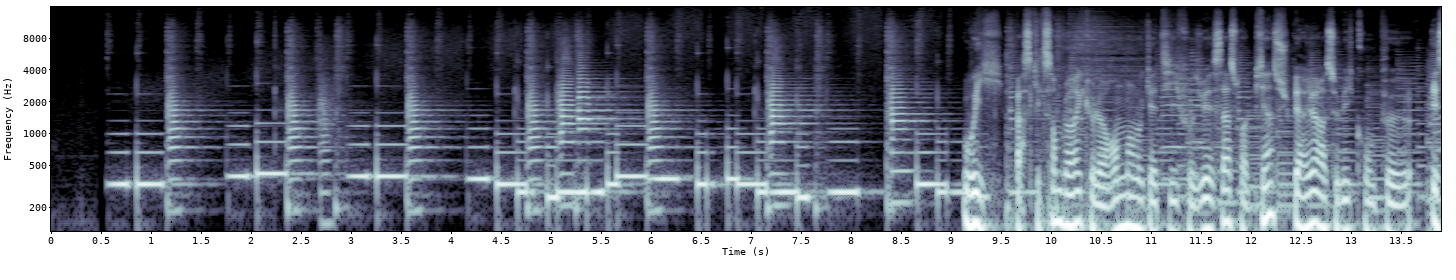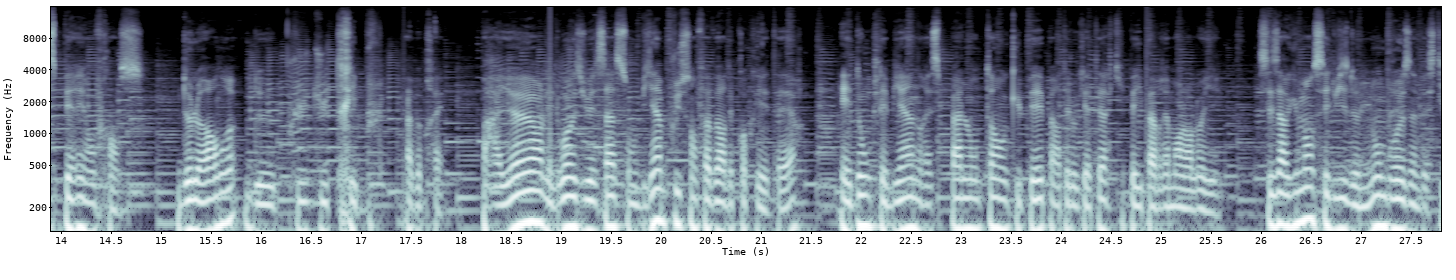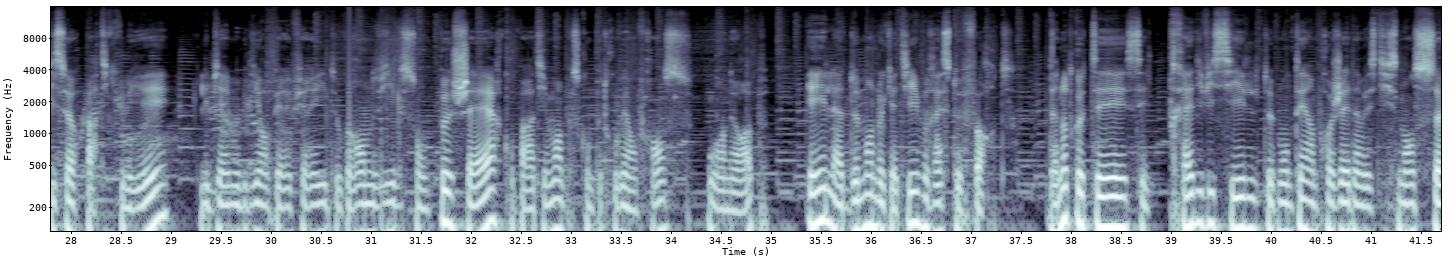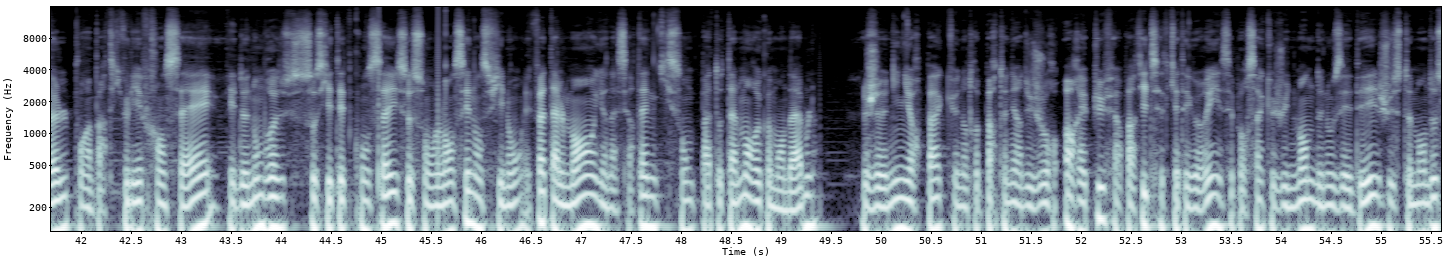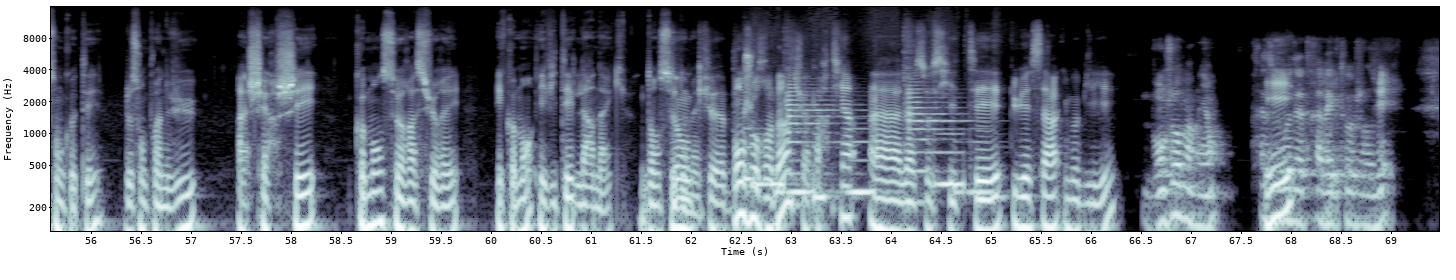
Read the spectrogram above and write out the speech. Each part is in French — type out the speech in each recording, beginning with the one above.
Oui, parce qu'il semblerait que le rendement locatif aux USA soit bien supérieur à celui qu'on peut espérer en France, de l'ordre de plus du triple à peu près. Par ailleurs, les lois aux USA sont bien plus en faveur des propriétaires, et donc les biens ne restent pas longtemps occupés par des locataires qui payent pas vraiment leur loyer. Ces arguments séduisent de nombreux investisseurs particuliers. Les biens immobiliers en périphérie de grandes villes sont peu chers comparativement à ce qu'on peut trouver en France ou en Europe. Et la demande locative reste forte. D'un autre côté, c'est très difficile de monter un projet d'investissement seul pour un particulier français et de nombreuses sociétés de conseil se sont lancées dans ce filon et fatalement, il y en a certaines qui sont pas totalement recommandables. Je n'ignore pas que notre partenaire du jour aurait pu faire partie de cette catégorie et c'est pour ça que je lui demande de nous aider justement de son côté, de son point de vue, à chercher comment se rassurer et comment éviter l'arnaque dans ce domaine. Donc, euh, bonjour Robin, tu appartiens à la société USA Immobilier. Bonjour Marion. Très heureux d'être avec toi aujourd'hui.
